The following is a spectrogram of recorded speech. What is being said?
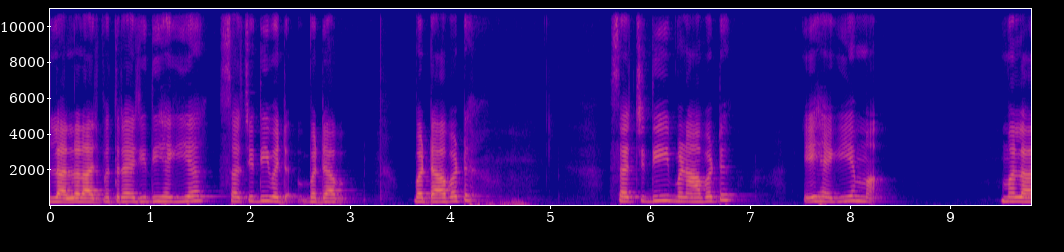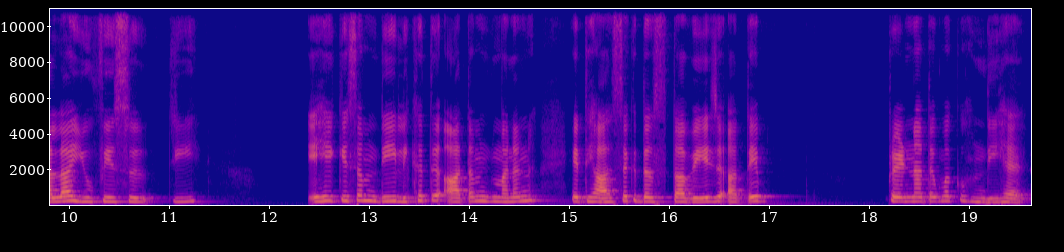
ਲਾਲਾ ਲਾਜਪਤ ਰਾਏ ਜੀ ਦੀ ਹੈਗੀ ਆ, ਸੱਚ ਦੀ ਵਡ- ਵਡਾ, ਵਡਾਵਟ, ਸੱਚ ਦੀ ਬਣਾਵਟ, ਇਹ ਹੈਗੀ ਹੈ ਮ- ਮਲਾਲਾ ਯੂਫਿਸ ਜੀ। ਇਹ ਕਿਸਮ ਦੀ ਲਿਖਤ ਆਤਮ ਮਨਨ, ਇਤਿਹਾਸਕ ਦਸਤਾਵੇਜ਼ ਅਤੇ ਪ੍ਰੇਰਨਾਤਮਕ ਹੁੰਦੀ ਹੈ।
